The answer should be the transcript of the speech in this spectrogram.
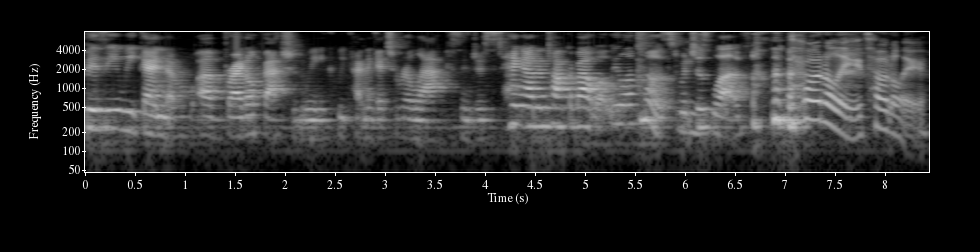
busy weekend of, of, bridal fashion week, we kind of get to relax and just hang out and talk about what we love most, which is love. totally, totally.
